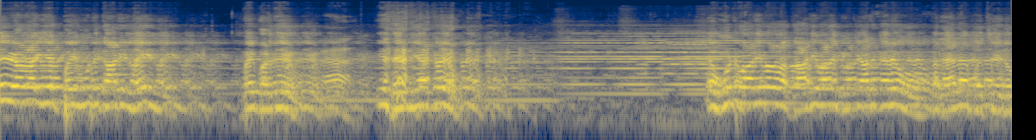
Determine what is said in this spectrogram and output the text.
એ વેળા એક ભાઈ હું ગાડી લઈને ભાઈ બળદેવ એ થઈ નીકળ્યો એ ઊંટવાળી વાળો ગાડી વાળે વિચાર કર્યો કે લાય બચાવી દો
